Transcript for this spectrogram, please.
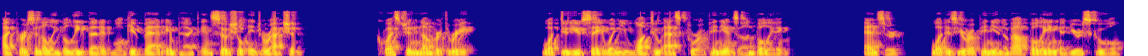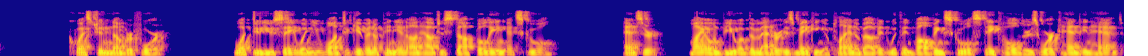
I personally believe that it will give bad impact in social interaction. Question number 3. What do you say when you want to ask for opinions on bullying? Answer, what is your opinion about bullying at your school? Question number 4. What do you say when you want to give an opinion on how to stop bullying at school? Answer, my own view of the matter is making a plan about it with involving school stakeholders work hand in hand.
